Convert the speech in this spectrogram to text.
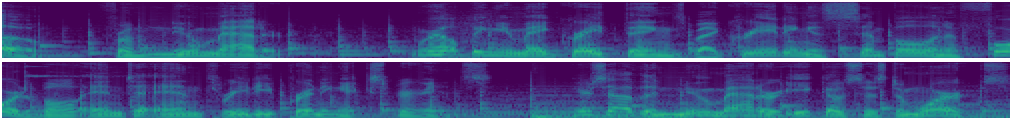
Hello from New Matter. We're helping you make great things by creating a simple and affordable end to end 3D printing experience. Here's how the New Matter ecosystem works.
